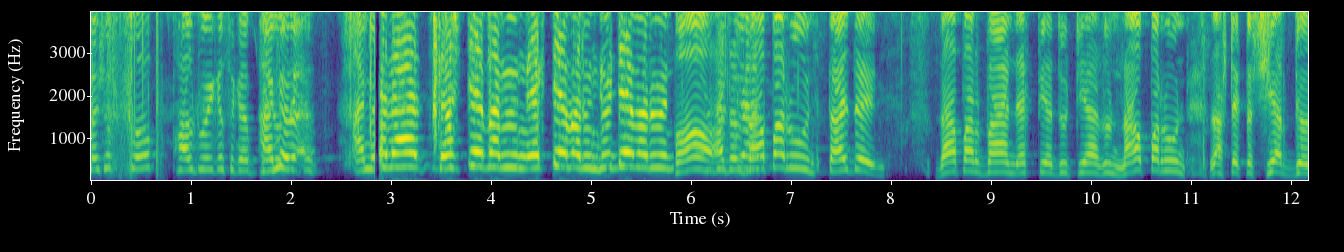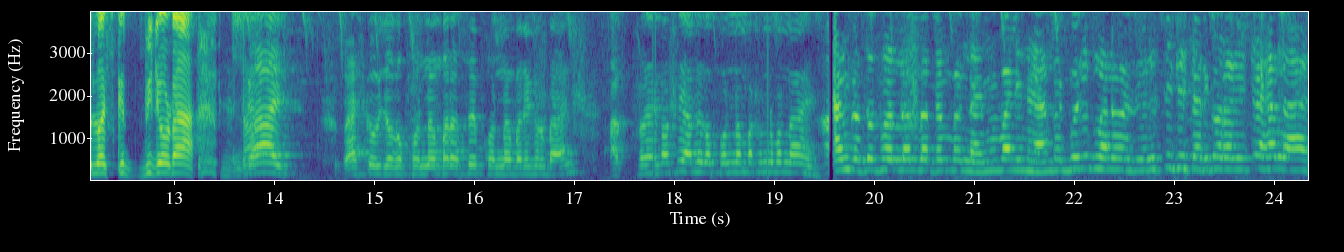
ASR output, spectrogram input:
মাইশের সব ফালতু হয়ে গেছে আমরা দশটা পারুন একটা পারুন দুইটা পারুন হ আর যা পারুন তাই দেন। যা পারবান একটা দুটিয়া যদি নাও পারুন। লাস্টে একটা শেয়ার দিও আজকে ভিডিওটা। গাইস আজকে ওই জায়গা ফোন নাম্বার আছে ফোন নাম্বার এগুলো ফোন নাম্বার ফোন নাম্বার নাই। আমি তো ফোন নাম্বার টাম্বার নাই মোবাইল নাই। আমরা গরিব মানুষ চিকিৎসা করার এটা হেলাই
